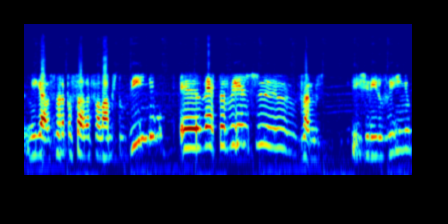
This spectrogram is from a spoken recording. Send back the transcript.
Miguel, semana passada falámos do vinho, eh, desta vez eh, vamos digerir o vinho,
